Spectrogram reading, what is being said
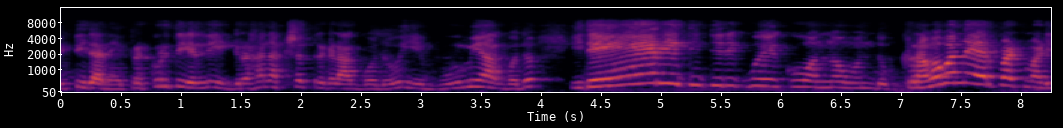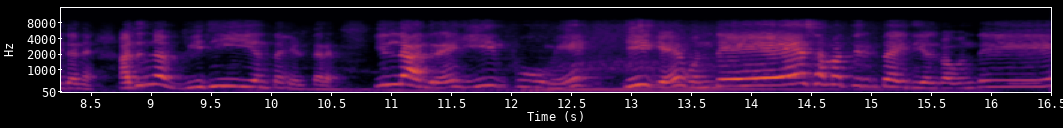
ಇಟ್ಟಿದ್ದಾನೆ. ಪ್ರಕೃತಿಯಲ್ಲಿ ಗ್ರಹ ನಕ್ಷತ್ರಗಳಾಗ್ಬೋದು, ಈ ಭೂಮಿ ಆಗ್ಬೋದು, ಇದೇ ರೀತಿ ತಿರುಗಬೇಕು ಅನ್ನೋ ಒಂದು ಕ್ರಮವನ್ನ ಏರ್ಪಾಟ್ ಮಾಡಿದ್ದಾನೆ. ಅದನ್ನ ವಿಧಿ ಅಂತ ಹೇಳ್ತಾರೆ. ಇಲ್ಲ ಅಂದ್ರೆ ಈ ಭೂಮಿ ಹೀಗೆ ಒಂದೇ ಸಮ ತಿರುಗ್ತಾ ಇದೆಯಲ್ವಾ? ಒಂದೇ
